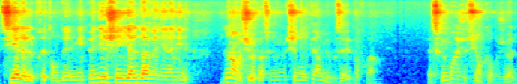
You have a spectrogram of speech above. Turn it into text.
si elle, prétendait, mi chez Yalda non, je veux partir chez mon père, mais vous savez pourquoi? Parce que moi, je suis encore jeune.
